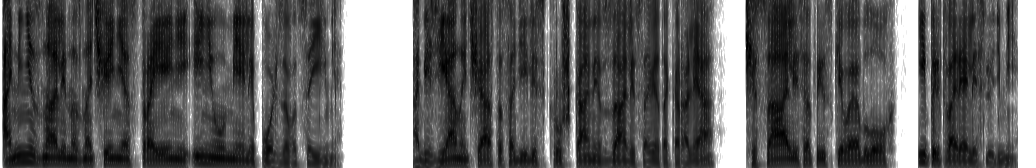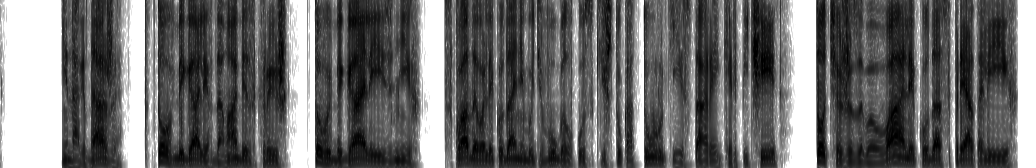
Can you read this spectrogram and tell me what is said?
они не знали назначения строений и не умели пользоваться ими. Обезьяны часто садились кружками в зале Совета Короля, чесались, отыскивая блох, и притворялись людьми. Иногда же то вбегали в дома без крыш, то выбегали из них, складывали куда-нибудь в угол куски штукатурки и старые кирпичи, тотчас же забывали, куда спрятали их,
